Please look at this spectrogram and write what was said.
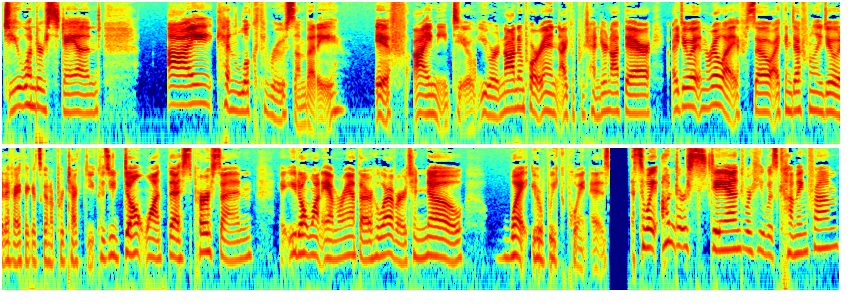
do understand. I can look through somebody if I need to. You are not important. I could pretend you're not there. I do it in real life. So I can definitely do it if I think it's going to protect you because you don't want this person, you don't want Amarantha or whoever to know what your weak point is. So I understand where he was coming from,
